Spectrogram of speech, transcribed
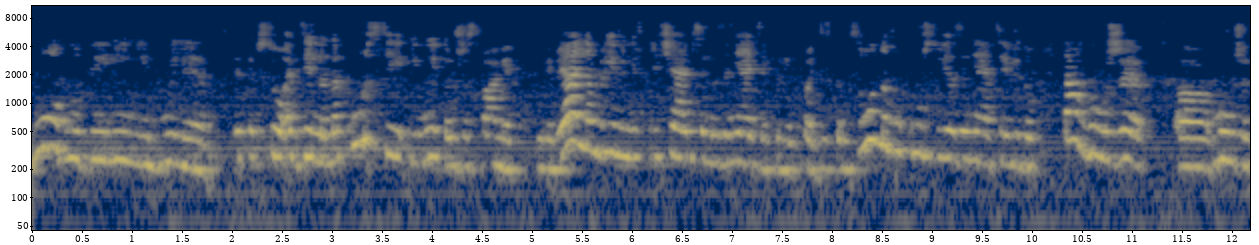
вогнутые линии, более... Это все отдельно на курсе, и мы это уже с вами или в реальном времени встречаемся на занятиях, или по дистанционному курсу я занятия веду. Там вы уже, мы уже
